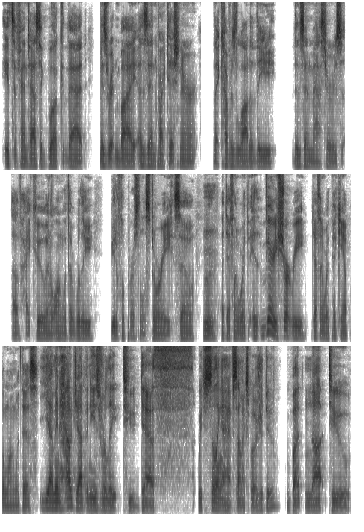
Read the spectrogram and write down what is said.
It's a fantastic book that is written by a Zen practitioner that covers a lot of the the Zen masters of haiku and along with a really beautiful personal story. So Hmm. uh, definitely worth it. Very short read, definitely worth picking up along with this. Yeah, I mean, how Japanese relate to death, which is something I have some exposure to, but not to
